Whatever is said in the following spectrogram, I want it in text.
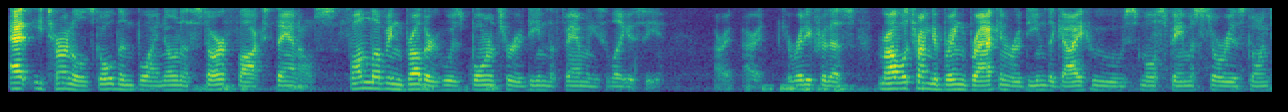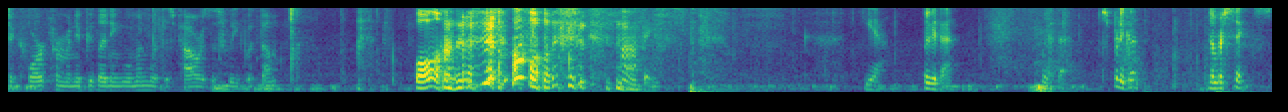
at Eternals golden boy known as Star Fox Thanos, fun-loving brother who was born to redeem the family's legacy. All right, all right, get ready for this. Marvel trying to bring back and redeem the guy whose most famous story is going to court for manipulating women with his powers to sleep with them. Oh, Huh. Yeah, look at that. Look at that. It's pretty good. Number six.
